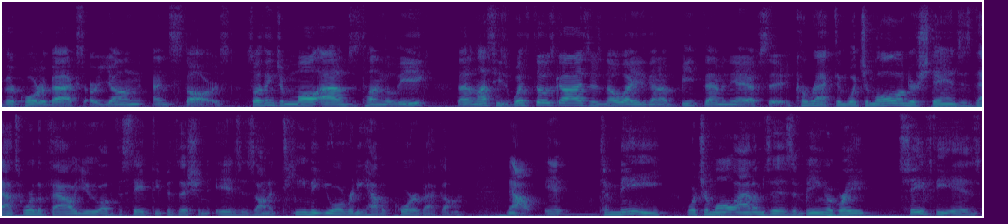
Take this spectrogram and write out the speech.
Their quarterbacks are young and stars. So I think Jamal Adams is telling the league that unless he's with those guys, there's no way he's gonna beat them in the AFC. Correct. And what Jamal understands is that's where the value of the safety position is, is on a team that you already have a quarterback on. Now, it to me, what Jamal Adams is and being a great safety is,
